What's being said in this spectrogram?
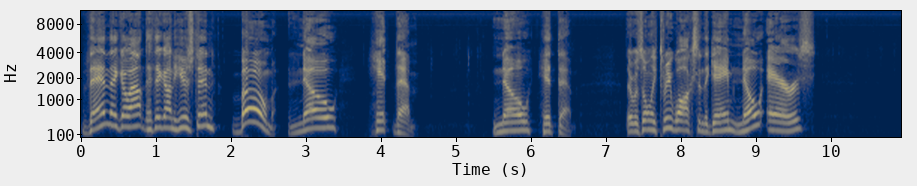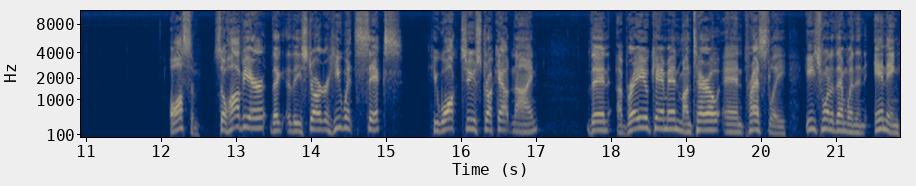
Then they go out and they take on Houston. Boom! No hit them. No hit them. There was only three walks in the game, no errors. Awesome. So Javier, the the starter, he went six. He walked two, struck out nine. Then Abreu came in, Montero and Pressly. Each one of them with an inning.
